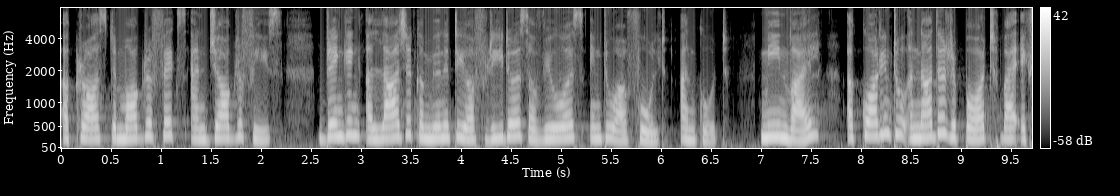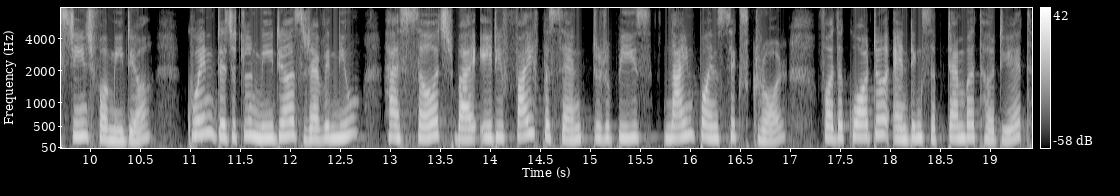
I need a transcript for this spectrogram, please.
across demographics and geographies, bringing a larger community of readers or viewers into our fold, unquote. Meanwhile, according to another report by Exchange for Media, Quint Digital Media's revenue has surged by 85% to rupees 9.6 crore for the quarter ending September 30th,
